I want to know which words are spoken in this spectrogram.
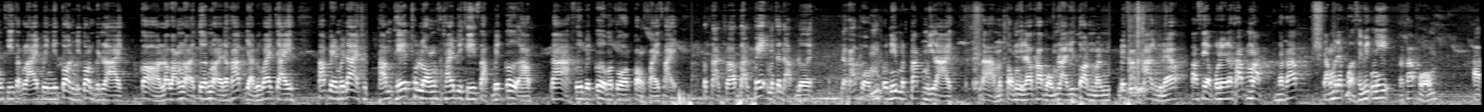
บางทีจากลายเป็นนิต้นนิต้นเป็นลาย ก็ระวังหน่อยเตือนหน่อยนะครับ อย่าไปไว้ใจถ้าเป็นไปได้ทำเทสทดลองใช้วิธีสับเบเกอร์เอานะซื้อเบเกอร์มาตัวกล่องไฟใส่ก็ตัดเราตัดเป๊ะมันจะดับเลยนะครับผมตัวนี้มันปั๊กมีลายอ่ามันตรงอยู่แล้วครับผมลายดิจิตอลมันไม่กลับข้างอยู่แล้วเอาเสียบไปเลยนะครับหมับนะครับยังไม่ได้เปิดสวิตช์นี้นะครับผมอ่า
